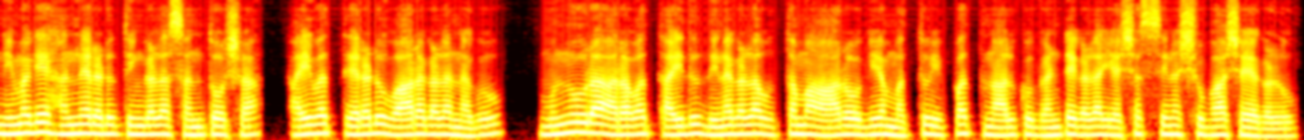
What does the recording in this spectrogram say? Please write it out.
ನಿಮಗೆ ಹನ್ನೆರಡು ತಿಂಗಳ ಸಂತೋಷ, ಐವತ್ತೆರಡು ವಾರಗಳ ನಗು, ಮುನ್ನೂರ ಅರವತ್ತೈದು ದಿನಗಳ ಉತ್ತಮ ಆರೋಗ್ಯ ಮತ್ತು ಇಪ್ಪತ್ನಾಲ್ಕು ಗಂಟೆಗಳ ಯಶಸ್ಸಿನ ಶುಭಾಶಯಗಳು.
